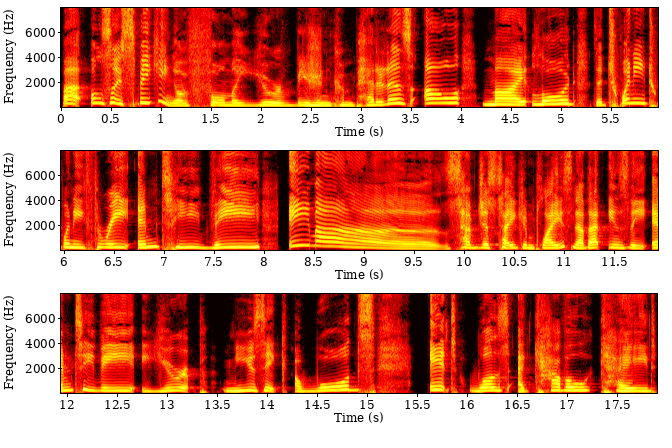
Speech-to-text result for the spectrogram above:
But also, speaking of former Eurovision competitors, oh my lord, the 2023 MTV EMAs have just taken place. Now, that is the MTV Europe Music Awards. It was a cavalcade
